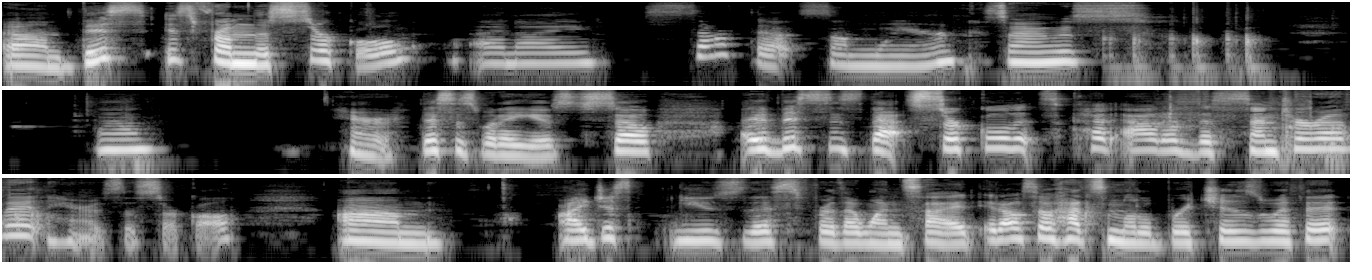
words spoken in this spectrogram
Um, this is from the circle, and I sat that somewhere because I was, well, here, this is what I used. So uh, this is that circle that's cut out of the center of it. Here's the circle. Um, I just used this for the one side. It also had some little breeches with it.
